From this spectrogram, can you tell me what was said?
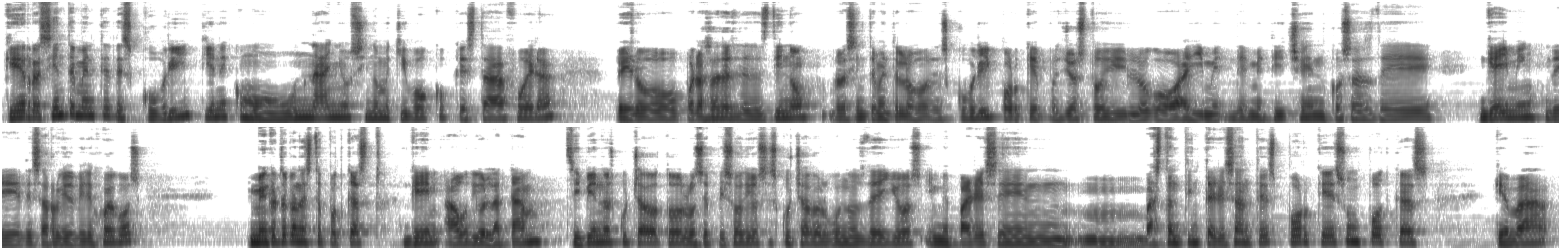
que recientemente descubrí, tiene como un año, si no me equivoco, que está afuera, pero por azares del destino, recientemente lo descubrí porque pues yo estoy luego ahí de metiche en cosas de gaming, de desarrollo de videojuegos me encontré con este podcast, Game Audio Latam. Si bien no he escuchado todos los episodios, he escuchado algunos de ellos y me parecen mm, bastante interesantes porque es un podcast que va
